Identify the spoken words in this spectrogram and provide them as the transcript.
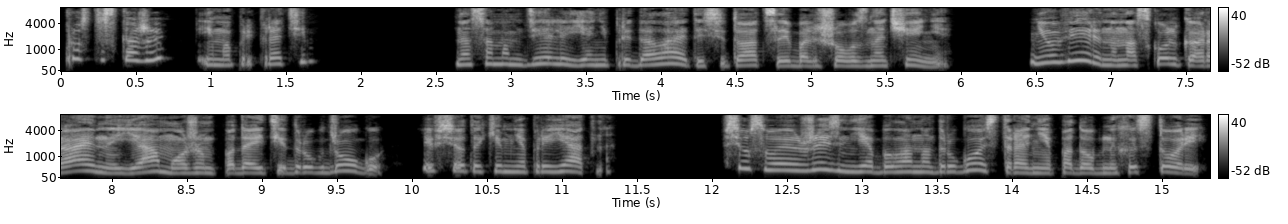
просто скажи, и мы прекратим. На самом деле я не придала этой ситуации большого значения. Не уверена, насколько Райан и я можем подойти друг к другу, и все-таки мне приятно. Всю свою жизнь я была на другой стороне подобных историй,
